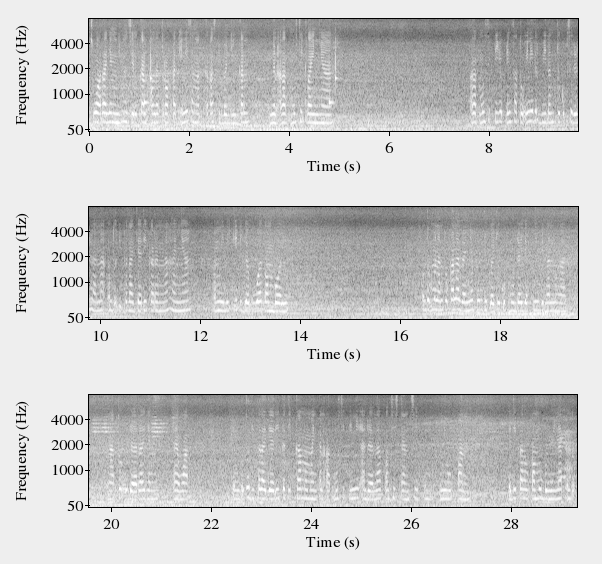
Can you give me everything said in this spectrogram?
suara yang dihasilkan oleh trompet ini sangat keras dibandingkan dengan alat musik lainnya. Alat musik tiup yang satu ini terbilang cukup sederhana untuk dipelajari karena hanya memiliki tiga buah tombol. Untuk menentukan adanya pun juga cukup mudah yakni dengan mengatur udara yang lewat. Yang butuh dipelajari ketika memainkan alat musik ini adalah konsistensi peniupan. Jadi kalau kamu berminat untuk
